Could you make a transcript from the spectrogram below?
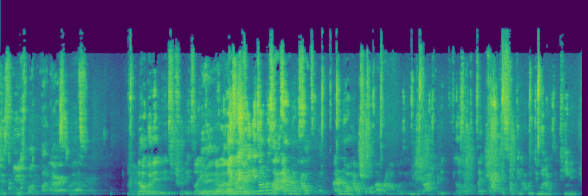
just you just won the All podcast. right, That's- whatever. No, but it, it's true. It's like Yeah, yeah, No, I like like I, it. it's almost like I don't know how. I don't know how old Abraham was in the midrash, but it feels like it's like that is something I would do when I was a teenager.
